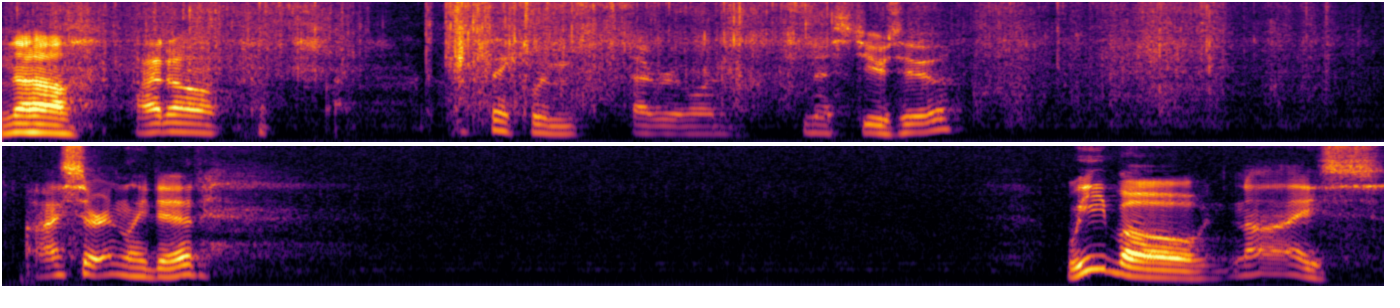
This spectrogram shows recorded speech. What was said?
No, I don't. I think we everyone missed you too. I certainly did. Weibo, nice.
